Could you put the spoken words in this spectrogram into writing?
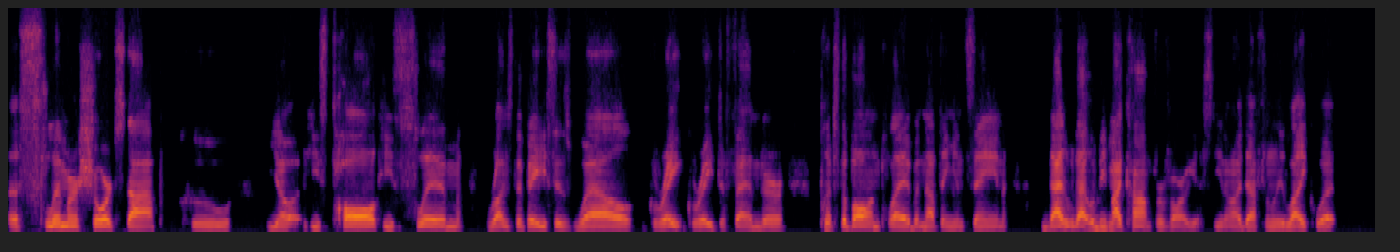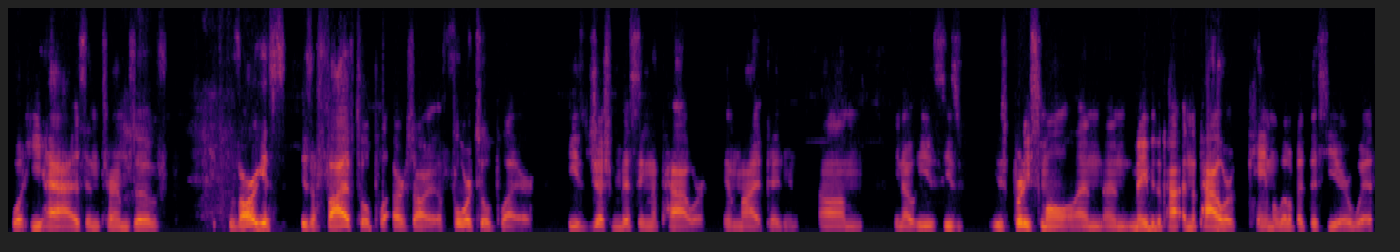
a slimmer shortstop who you know he's tall, he's slim, runs the bases well, great, great defender, puts the ball in play, but nothing insane. That that would be my comp for Vargas. You know, I definitely like what what he has in terms of Vargas is a five tool player, or sorry, a four tool player. He's just missing the power, in my opinion. Um, you know, he's he's he's pretty small, and and maybe the and the power came a little bit this year with,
